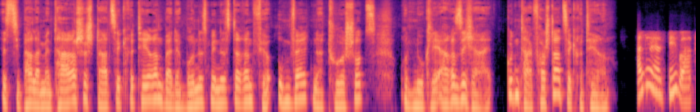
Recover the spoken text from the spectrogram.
ist sie parlamentarische Staatssekretärin bei der Bundesministerin für Umwelt, Naturschutz und nukleare Sicherheit. Guten Tag, Frau Staatssekretärin. Hallo, Herr Siebert.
